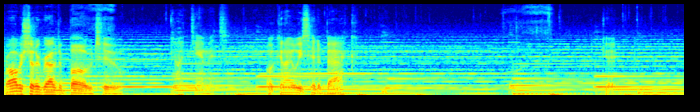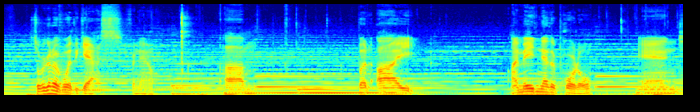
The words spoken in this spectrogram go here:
Probably should have grabbed a bow, too. God damn it. Well, can I at least hit it back? Okay. So we're going to avoid the ghast for now. Um, but I I made another portal, and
